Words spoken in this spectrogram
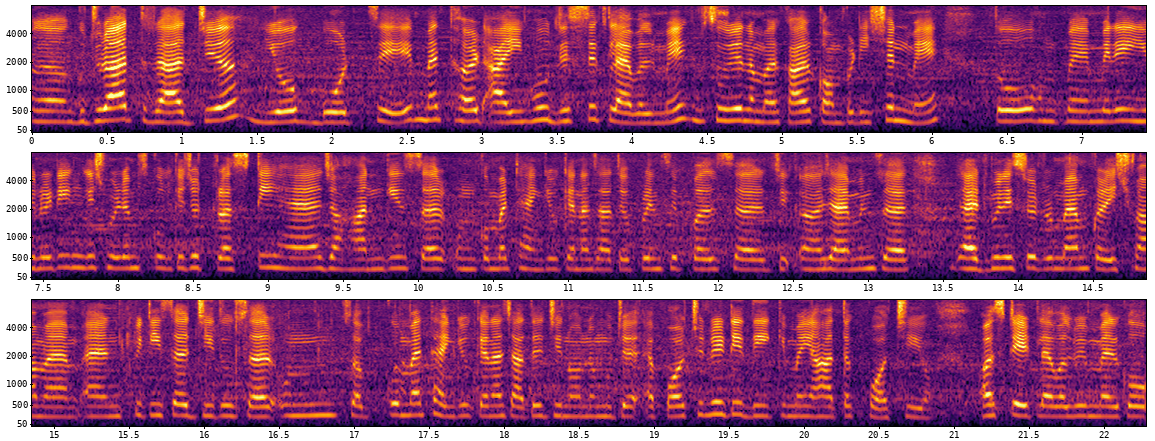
Gujarat Rajya Yog board से मैं थर्ड आई हूँ डिस्ट्रिक्ट लेवल में सूर्य नमस्कार कंपटीशन में। तो मेरे यूनिटी इंग्लिश मीडियम स्कूल के जो ट्रस्टी हैं जहांगीर सर उनको मैं थैंक यू कहना चाहती हूँ। Principal sir Jaimin sir administrator ma'am Karishma ma'am and PT sir Jitu sir उन सबको मैं थैंक यू कहना चाहती हूँ जिन्होंने मुझे अपॉर्चुनिटी दी कि मैं यहाँ तक पहुँची हूँ। और स्टेट लेवल भी मेरे को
